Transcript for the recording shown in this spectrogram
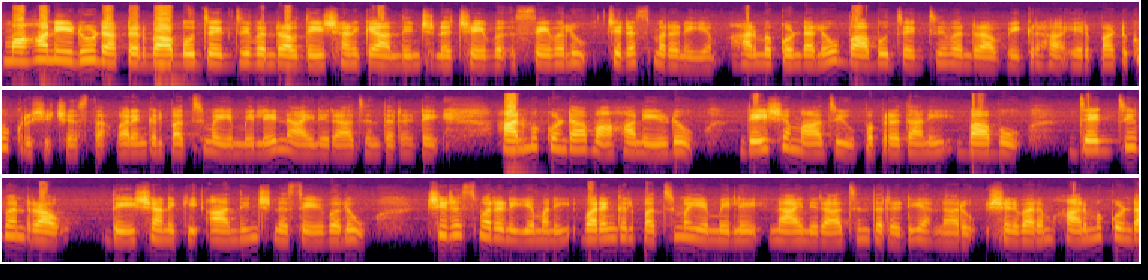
మహానీయుడు డాక్టర్ బాబు జగజీవన్ రావు దేశానికి అందించిన సేవలు చిరస్మరణీయం. హర్మకొండలో బాబు జగజీవన్ రావు విగ్రహ ఏర్పాటుకు కృషి చేస్తా వరంగల్ పశ్చిమ ఎమ్మెల్యే నాయని రాజేందర్ రెడ్డి. హన్మకొండ మహానీయుడు దేశ మాజీ ఉప ప్రధాని బాబు జగజీవన్ రావు దేశానికి అందించిన సేవలు చిరస్మరణీయమని వరంగల్ పశ్చిమ ఎమ్మెల్యే నాయని రాజేందర్ రెడ్డి అన్నారు. శనివారం హనుమకొండ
